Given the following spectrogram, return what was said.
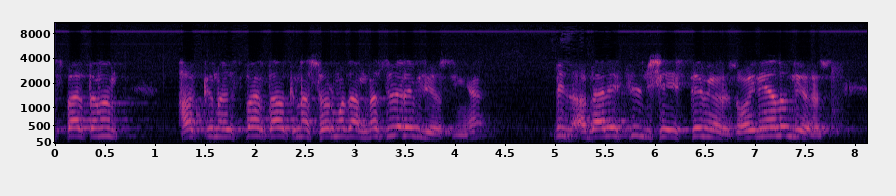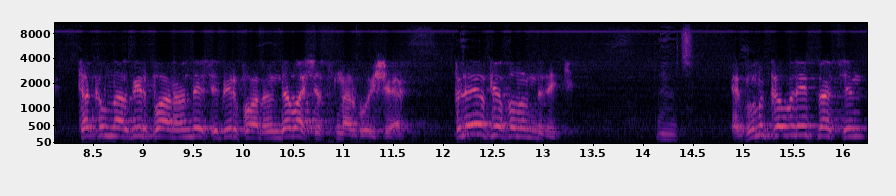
Isparta'nın hakkını Isparta halkına sormadan nasıl verebiliyorsun ya? Biz adaletsiz bir şey istemiyoruz. Oynayalım diyoruz. Takımlar bir puan öndeyse bir puan önde başlasınlar bu işe. Playoff yapalım dedik. Evet. E bunu kabul etmezsin.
